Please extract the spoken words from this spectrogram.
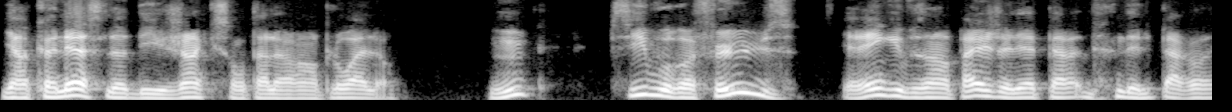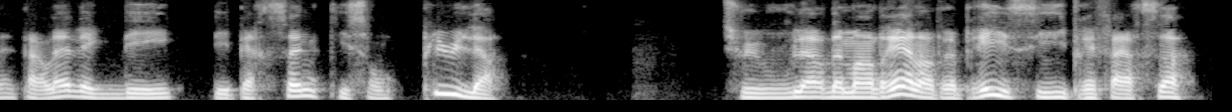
ils en connaissent là, des gens qui sont à leur emploi. Là. Hmm? S'ils vous refusent, il n'y a rien qui vous empêche d'aller parler avec des, des personnes qui sont plus là vous leur demanderez à l'entreprise s'ils préfèrent ça.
